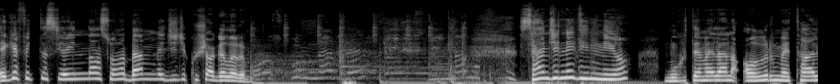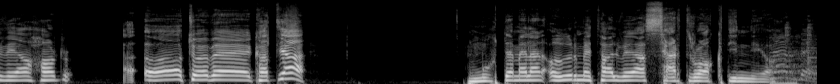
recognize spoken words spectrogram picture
Ege Fitness yayından sonra ben ve Cici Kuş agalarım. Sence ne dinliyor? Muhtemelen ağır metal veya hard... Aa, tövbe Katya. Muhtemelen ağır metal veya sert rock dinliyor. Nerede?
